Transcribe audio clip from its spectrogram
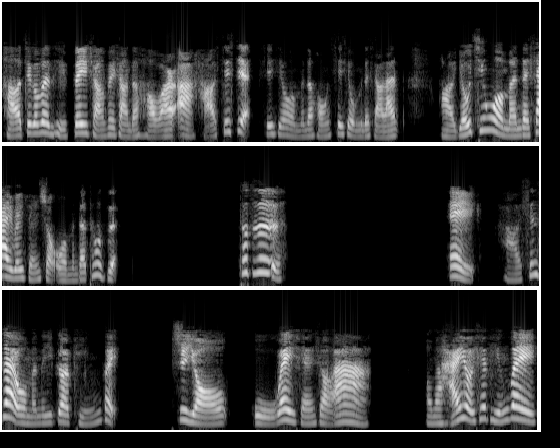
好，这个问题非常非常的好玩啊！好，谢谢谢谢我们的红，谢谢我们的小蓝。好，有请我们的下一位选手，我们的兔子。兔子，哎，好，现在我们的一个评委是有五位选手啊，我们还有些评委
